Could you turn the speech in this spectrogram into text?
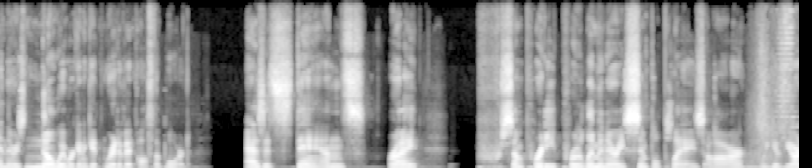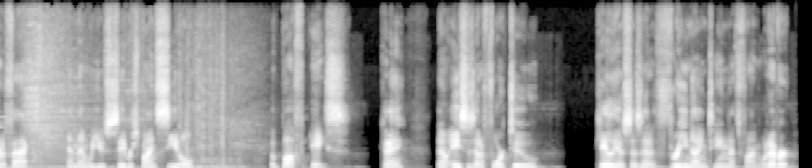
and there is no way we're going to get rid of it off the board. As it stands, right, some pretty preliminary simple plays are we give the artifact, and then we use Saberspine Seal to buff Ace. Okay? Now, Ace is at a 4-2. Kaleos is at a 3-19. That's fine, whatever.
